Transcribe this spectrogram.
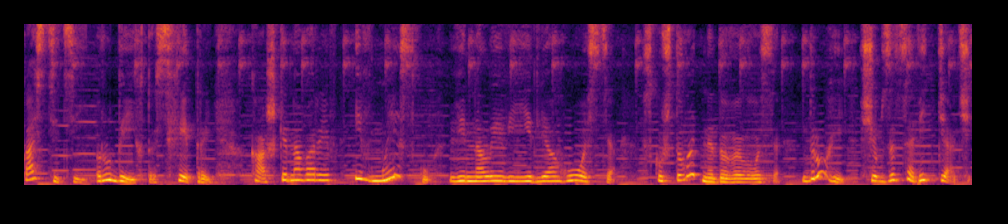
Касті цій рудий хтось хитрий, кашки наварив, і в миску він налив її для гостя. Скуштувати не довелося. Другий, щоб за це віддячить,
